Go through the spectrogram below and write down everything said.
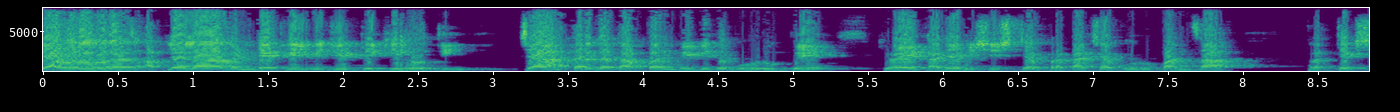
याबरोबरच आपल्याला वन डे फील्ड विजिट देखील होती ज्या अंतर्गत आपण विविध भूरूपे किंवा एखाद्या विशिष्ट प्रकारच्या भूरूपांचा प्रत्यक्ष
